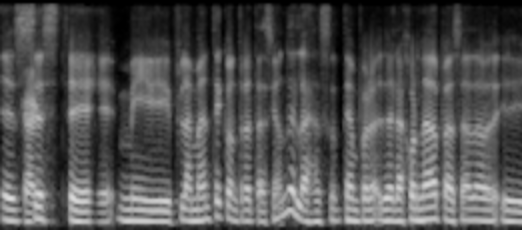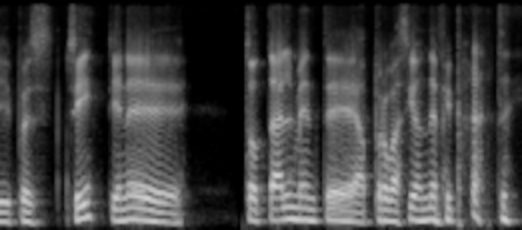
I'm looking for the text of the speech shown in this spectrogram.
Es este mi flamante contratación de la de la jornada pasada y pues sí, tiene totalmente aprobación de mi parte.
